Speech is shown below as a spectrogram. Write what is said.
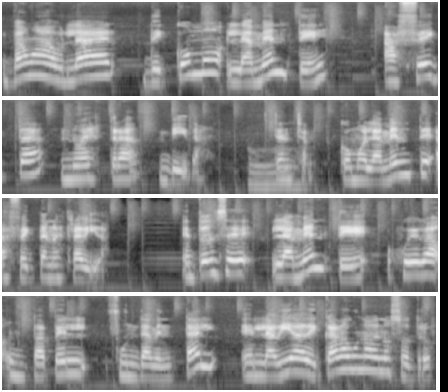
vamos a hablar de cómo la mente afecta nuestra vida. Uh. Chan, chan. Cómo la mente afecta nuestra vida. Entonces, la mente juega un papel fundamental en la vida de cada uno de nosotros.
